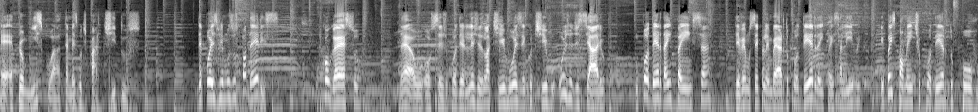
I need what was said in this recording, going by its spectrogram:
é, é promíscua, até mesmo de partidos. Depois vimos os poderes: o Congresso, né, ou, ou seja, o poder legislativo, o executivo, o judiciário, o poder da imprensa. Devemos sempre lembrar do poder da imprensa livre e principalmente o poder do povo.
